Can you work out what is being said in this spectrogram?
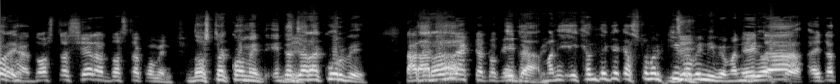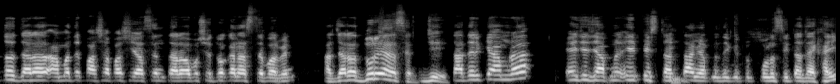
করে হ্যাঁ দশটা শেয়ার আর দশটা কমেন্ট দশটা কমেন্ট এটা যারা করবে তারা একটা টোকেন এটা মানে এখান থেকে কাস্টমার কীভাবে নিবে? মানে এটা তো যারা আমাদের পাশাপাশি আছেন তারা অবশ্যই দোকান আসতে পারবেন। আর যারা দূরে আছেন তাদেরকে আমরা এই যে যে আপনার এই পেস্টারটা আমি আপনাদেরকে একটু পলিসিটা দেখাই।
